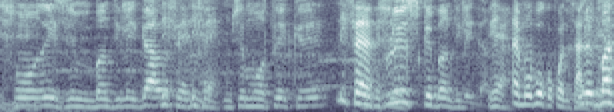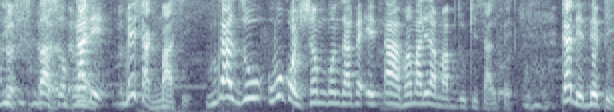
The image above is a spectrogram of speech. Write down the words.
son régime bandit légal. Il fait, il fait. Monsieur montré que Il fait, plus que bandit légal. Un mot beaucoup comme ça. Le banditisme pas son Regardez, mais ça qui passe. M'gal dou, ou kon chambre kon ça fait et avant m'aller à Mabdou qui ça le fait. Regardez depuis.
